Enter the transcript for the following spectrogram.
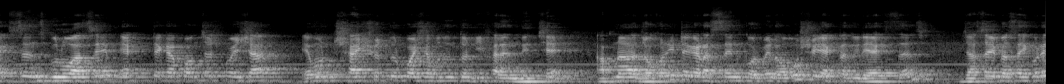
এক্সচেঞ্জগুলো আছে, এক টাকা পঞ্চাশ পয়সা এবং ষাট সত্তর পয়সা পর্যন্ত ডিফারেন্স দিচ্ছে। আপনারা যখনই টাকাটা সেন্ড করবেন, অবশ্যই একটা দুইটা এক্সচেঞ্জ যাচাই বাছাই করে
